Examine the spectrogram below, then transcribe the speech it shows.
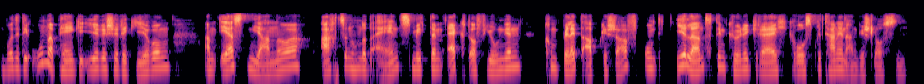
wurde die unabhängige irische Regierung am 1. Januar 1801 mit dem Act of Union komplett abgeschafft und Irland dem Königreich Großbritannien angeschlossen,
